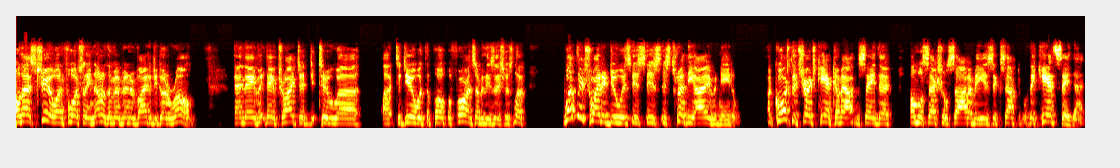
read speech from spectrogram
Well, that's true. Unfortunately, none of them have been invited to go to Rome, and they've they've tried to to uh, uh, to deal with the Pope before on some of these issues. Look, what they're trying to do is is is, is thread the eye of a needle. Of course, the church can't come out and say that homosexual sodomy is acceptable. They can't say that.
